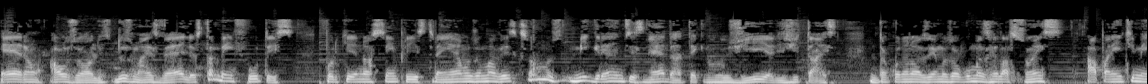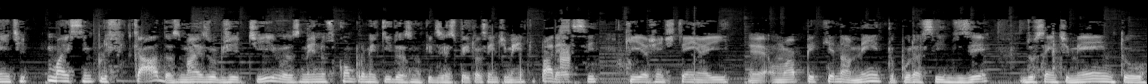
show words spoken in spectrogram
eram, aos olhos dos mais velhos, também fúteis, porque nós sempre estranhamos, uma vez que somos migrantes né, da tecnologia, digitais. Então, quando nós vemos algumas relações aparentemente mais simplificadas, mais objetivas, menos comprometidas no que diz respeito ao sentimento, parece que a gente tem aí é, um apequenamento, por assim dizer, do sentimento,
